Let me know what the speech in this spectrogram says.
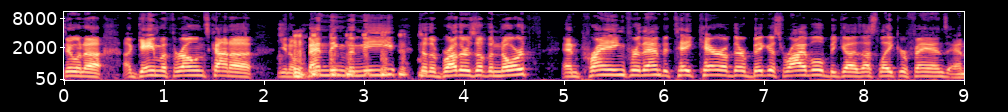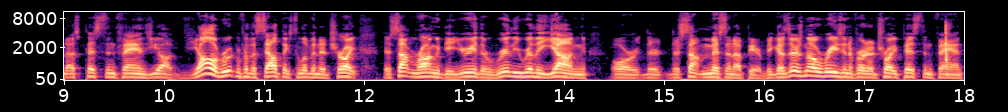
doing a, a Game of Thrones kind of, you know, bending the knee to the brothers of the North and praying for them to take care of their biggest rival because us Laker fans and us Piston fans, y'all, y'all rooting for the Celtics and live in Detroit. There's something wrong with you. You're either really, really young or there, there's something missing up here because there's no reason for a Detroit Piston fan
